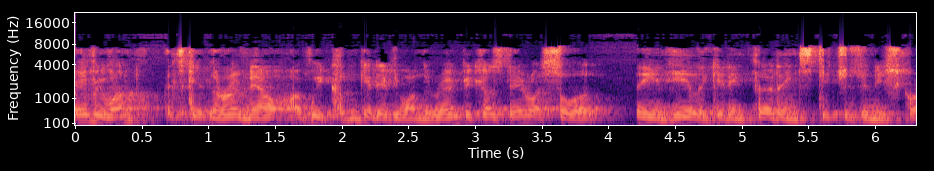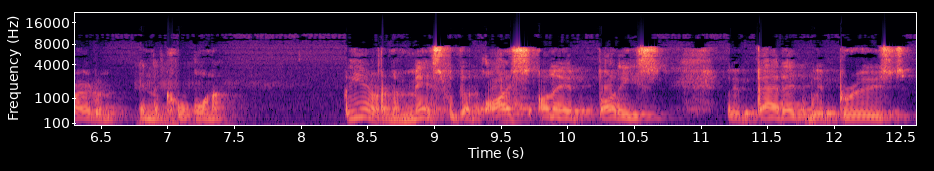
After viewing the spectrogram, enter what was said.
everyone, let's get in the room." Now we couldn't get everyone in the room because there I saw Ian Healy getting 13 stitches in his scrotum in the corner we are in a mess. We've got ice on our bodies. We're battered. We're bruised.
